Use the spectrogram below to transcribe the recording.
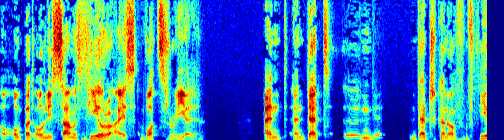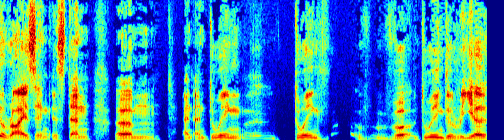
but only some theorize what's real and and that uh, that kind of theorizing is then um, and and doing doing doing the real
